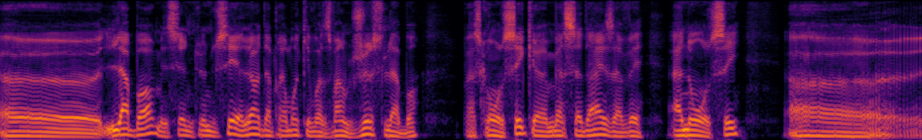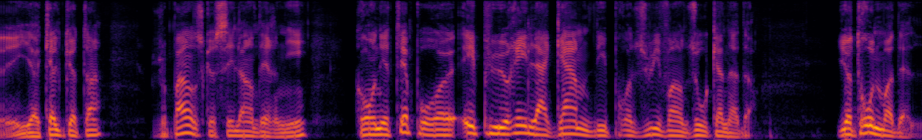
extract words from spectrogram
euh, là-bas, mais c'est une, CLA, d'après moi, qui va se vendre juste là-bas. Parce qu'on sait que Mercedes avait annoncé euh, il y a quelque temps, je pense que c'est l'an dernier, qu'on était pour euh, épurer la gamme des produits vendus au Canada. Il y a trop de modèles.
